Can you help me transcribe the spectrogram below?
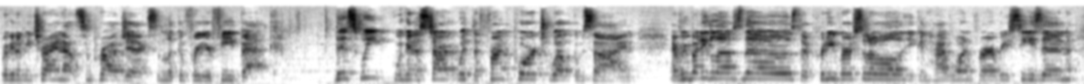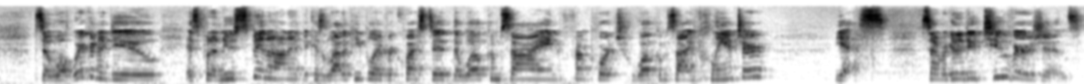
we're going to be trying out some projects and looking for your feedback. This week, we're going to start with the front porch welcome sign. Everybody loves those. They're pretty versatile. You can have one for every season. So what we're going to do is put a new spin on it because a lot of people have requested the welcome sign, front porch welcome sign planter. Yes. So we're going to do two versions.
